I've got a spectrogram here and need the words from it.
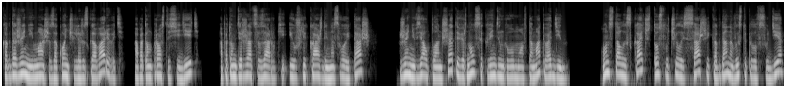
Когда Женя и Маша закончили разговаривать, а потом просто сидеть, а потом держаться за руки и ушли каждый на свой этаж, Женя взял планшет и вернулся к вендинговому автомату один. Он стал искать, что случилось с Сашей, когда она выступила в суде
